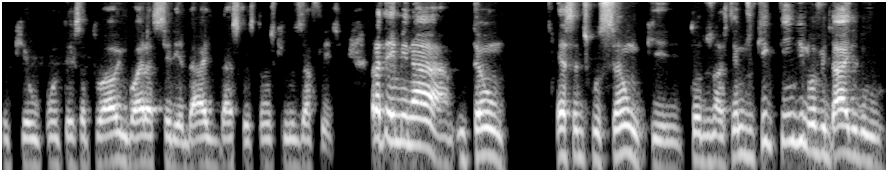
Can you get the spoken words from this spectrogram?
do que o contexto atual, embora a seriedade das questões que nos afligem. Para terminar, então, essa discussão que todos nós temos, o que tem de novidade do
